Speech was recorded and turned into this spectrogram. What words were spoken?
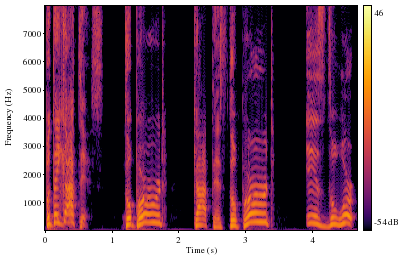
But they got this. The bird got this. The bird is the work.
